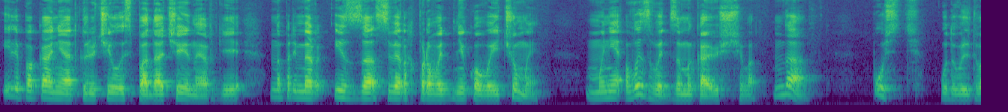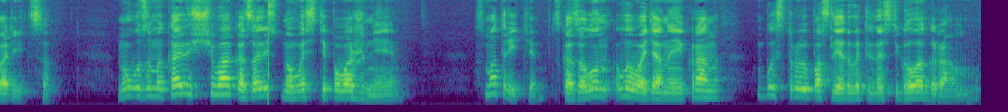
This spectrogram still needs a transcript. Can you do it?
или пока не отключилась подача энергии, например, из-за сверхпроводниковой чумы. Мне вызвать замыкающего? Да. Пусть удовлетворится. Но у замыкающего оказались новости поважнее. «Смотрите», — сказал он, выводя на экран быструю последовательность голограмм.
